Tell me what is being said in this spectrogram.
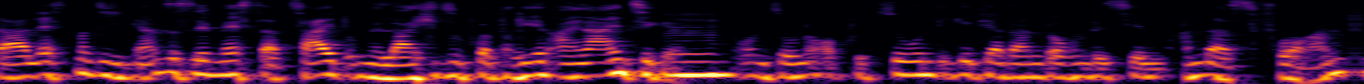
da lässt man sich ein ganzes Semester Zeit, um eine Leiche zu präparieren, eine einzige. Mhm. Und so eine Obduktion, die geht ja dann doch ein bisschen anders voran.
